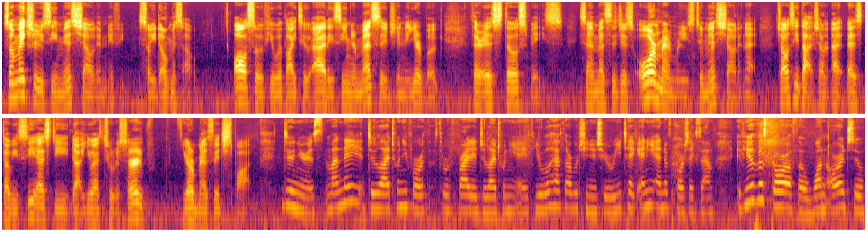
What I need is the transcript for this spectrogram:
So make sure you see Miss Sheldon if you, so you don't miss out. Also, if you would like to add a senior message in the yearbook, there is still space. Send messages or memories to Miss Sheldon at chelsea.sheldon at swcsd.us to reserve your message spot. Juniors, Monday, July 24th through Friday, July 28th, you will have the opportunity to retake any end of course exam. If you have a score of a 1 or a 2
